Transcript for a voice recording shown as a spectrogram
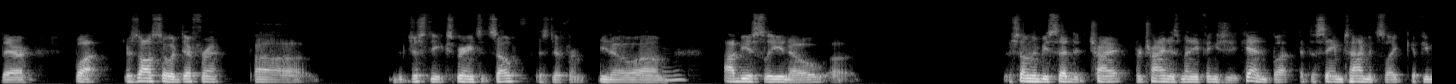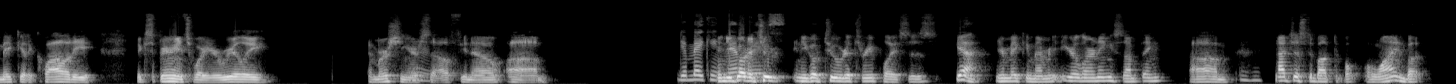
there, but there's also a different, uh, just the experience itself is different. You know, um, Mhm. obviously, you know, uh, there's something to be said to try for trying as many things as you can, but at the same time, it's like if you make it a quality experience where you're really immersing Mm. yourself, you know, um, You're making and you go to two and you go two to three places, yeah, you're making memory, you're learning something, um, Mhm. not just about the wine, but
